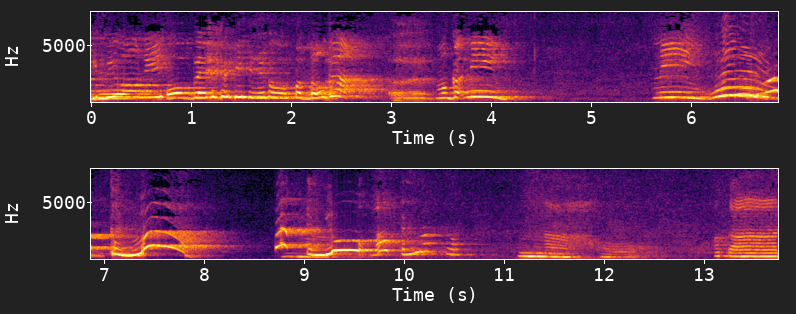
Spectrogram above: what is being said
Lagi bilang nih. Oh, baby. Mau gak? Mau gak nih? Nih. Makan lah. Makan yuk, makan makan. Nah, makan,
